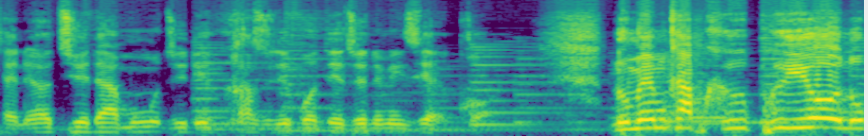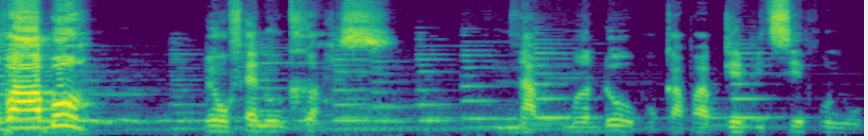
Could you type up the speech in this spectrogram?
Seigneur Dieu d'amour, Dieu de grâce, Dieu de bonté, Dieu de miséricorde. Nous-mêmes qui prions, nous pas bon, mais on fait nos grâces n'a demandé pour capable de pitié pour nous.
